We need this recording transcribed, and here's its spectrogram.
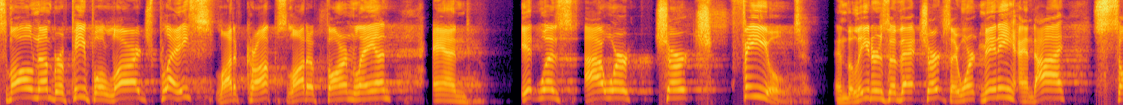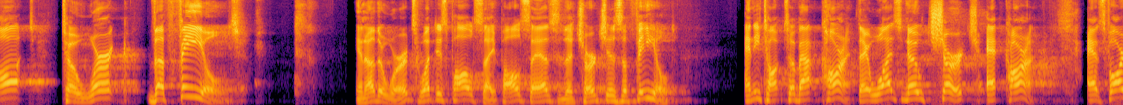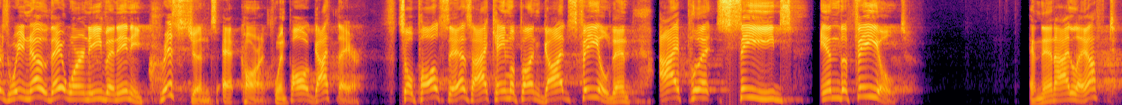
Small number of people, large place, a lot of crops, a lot of farmland, and it was our church field. And the leaders of that church, they weren't many, and I sought to work the field. In other words, what does Paul say? Paul says the church is a field. And he talks about Corinth. There was no church at Corinth. As far as we know, there weren't even any Christians at Corinth when Paul got there. So Paul says, I came upon God's field and I put seeds in the field. And then I left,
